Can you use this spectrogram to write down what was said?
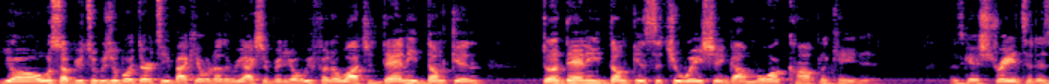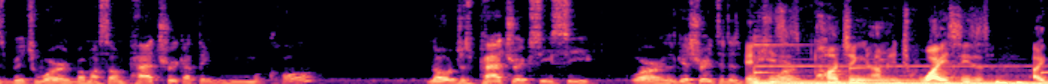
Yo, what's up, YouTube? It's your boy 13 back here with another reaction video. We finna watch Danny Duncan. The Danny Duncan situation got more complicated. Let's get straight into this bitch. Word by my son Patrick, I think McCall? No, just Patrick CC. Word. Let's get straight to this bitch. And he's Word. just punching, I mean, twice. He's just like,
